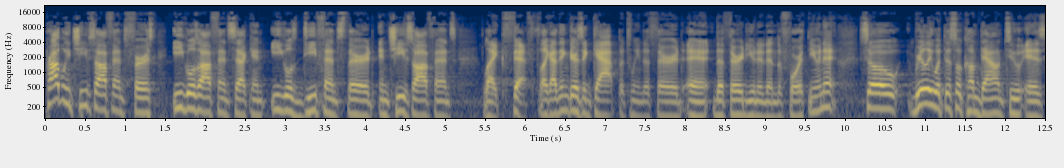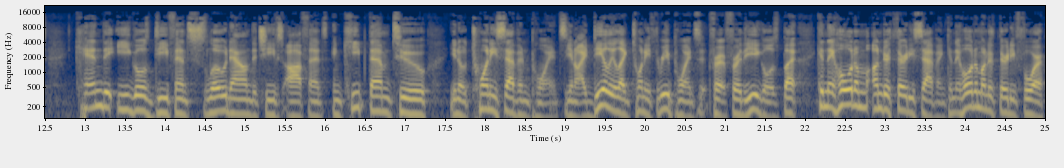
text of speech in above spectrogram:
probably Chiefs offense first, Eagles offense second, Eagles defense third, and Chiefs offense like fifth. Like I think there's a gap between the third uh, the third unit and the fourth unit. So really what this will come down to is can the Eagles defense slow down the Chiefs offense and keep them to, you know, 27 points? You know, ideally like 23 points for, for the Eagles, but can they hold them under 37? Can they hold them under 34?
